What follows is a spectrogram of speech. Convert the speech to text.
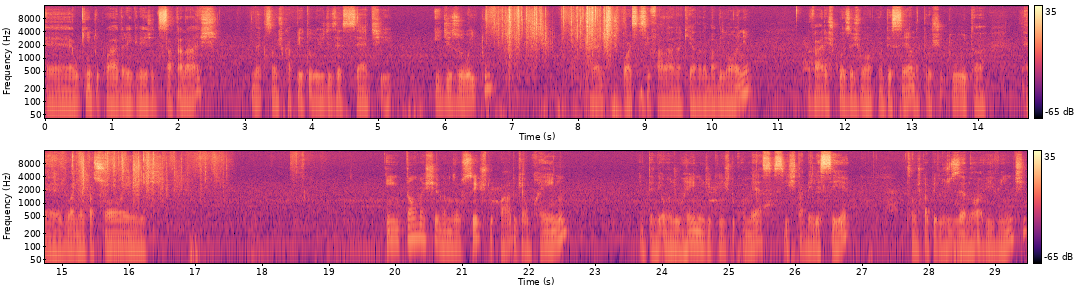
É, o quinto quadro é a Igreja de Satanás, né, que são os capítulos 17 e 18. Né, que pode se falar na queda da Babilônia. Várias coisas vão acontecendo, a prostituta, é, as lamentações. então nós chegamos ao sexto quadro, que é o reino, entendeu? Onde o reino de Cristo começa a se estabelecer. São os capítulos 19 e 20,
